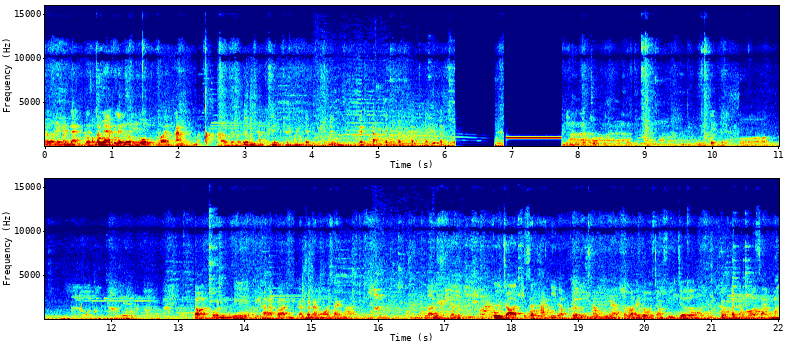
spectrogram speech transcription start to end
สั่งนี่มันแดกแล้วมันแดกไปเลยปุ๊บค่อยอะมาเราจะมาเริ่มฉายเลยกันอันนี้มันก็จุกมาแล้วติดไปแล้วโอ้จอดบนนี่พารากอนแล้วก็นั่งมอไซค์มาเราเนี่ยกูจอดสถานีดับเพลิงแถวนี้แต่ว่าไอโดจอดฟิวเจอร์ก็นั่งมอไซค์มา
